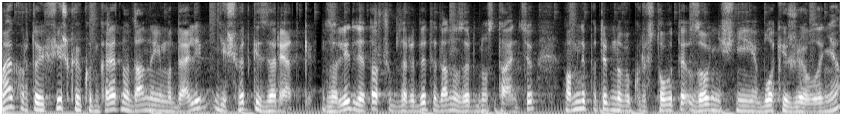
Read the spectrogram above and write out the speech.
Моєю крутою фішкою конкретно даної моделі є швидкість зарядки. Взагалі для того, щоб зарядити дану зарядну станцію, вам не потрібно використовувати зовнішні блоки живлення.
